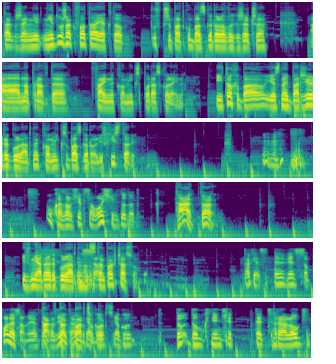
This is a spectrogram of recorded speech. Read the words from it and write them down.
Także nie, nieduża kwota, jak to w przypadku bazgorolowych rzeczy, a naprawdę fajny komiks po raz kolejny. I to chyba jest najbardziej regularny komiks Bazgoroli w historii. Mhm. Ukazał się w całości w dodatku. Tak, tak. I w miarę regularnych odstępach czasu. Tak jest, więc co, polecamy jak tak, najbardziej, tak? tak? Bardzo, jako, bardzo. jako do, domknięcie tetralogii.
